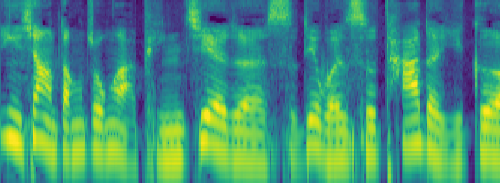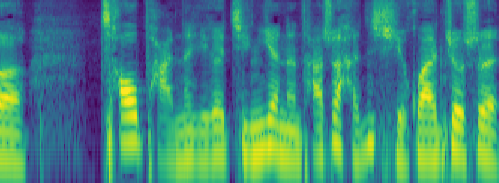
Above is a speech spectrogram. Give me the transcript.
印象当中啊，凭借着史蒂文斯他的一个操盘的一个经验呢，他是很喜欢就是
